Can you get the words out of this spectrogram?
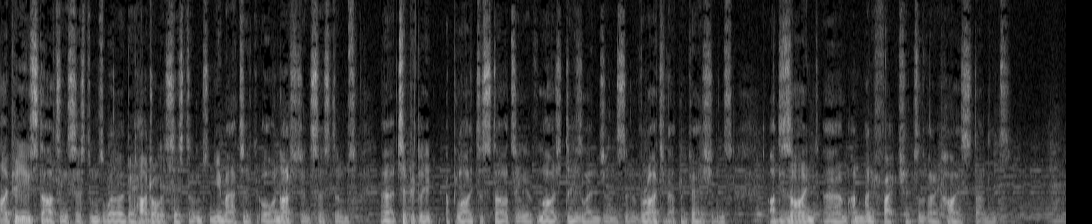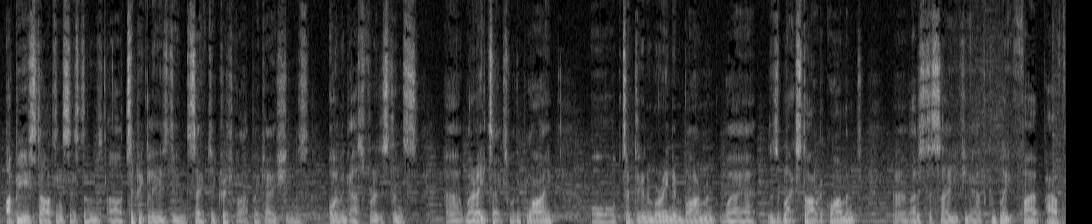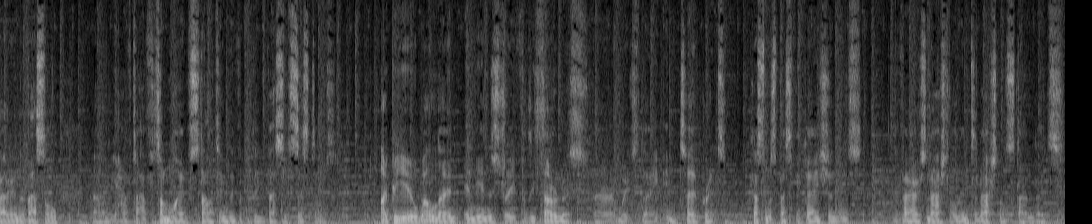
IPU starting systems, whether they be hydraulic systems, pneumatic or nitrogen systems, uh, typically applied to starting of large diesel engines in a variety of applications, are designed um, and manufactured to the very highest standards. IPU starting systems are typically used in safety critical applications, oil and gas for instance, uh, where ATEX would apply, or typically in a marine environment where there's a black start requirement. Uh, that is to say, if you have complete power failure in the vessel, um, you have to have some way of starting the, the vessel systems. IPU are well known in the industry for the thoroughness uh, in which they interpret customer specifications, the various national and international standards,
